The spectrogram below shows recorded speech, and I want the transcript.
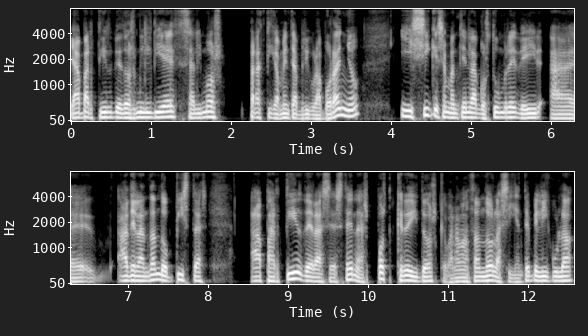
Ya a partir de 2010 salimos prácticamente a película por año y sí que se mantiene la costumbre de ir eh, adelantando pistas a partir de las escenas post créditos que van avanzando la siguiente película,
